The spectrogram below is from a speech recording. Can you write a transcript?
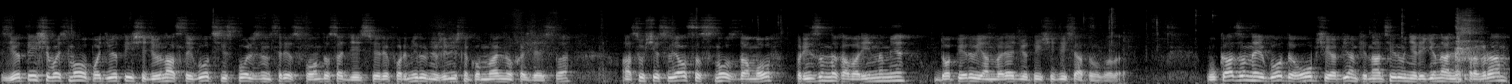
С 2008 по 2012 год с использованием средств фонда содействия реформированию жилищно-коммунального хозяйства осуществлялся снос домов, признанных аварийными до 1 января 2010 года. В указанные годы общий объем финансирования региональных программ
